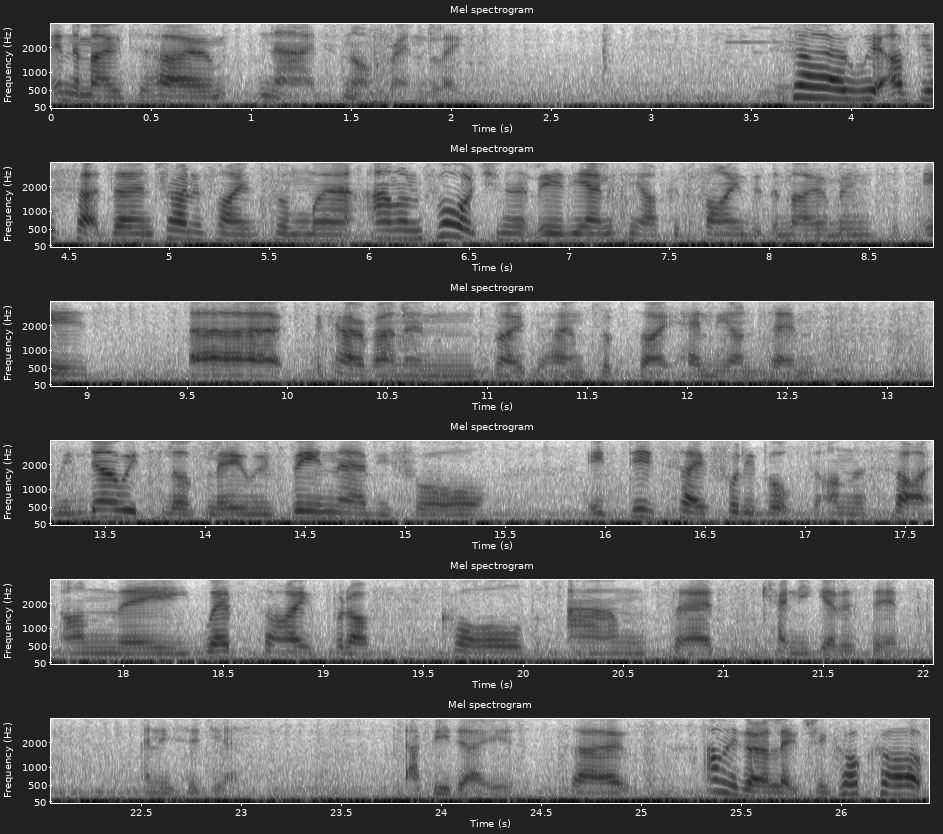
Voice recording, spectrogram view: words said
in a motorhome, nah, it's not friendly. So we, I've just sat down trying to find somewhere, and unfortunately, the only thing I could find at the moment is uh, a caravan and motorhome club site, Henley on Thames. We know it's lovely. We've been there before. It did say fully booked on the site on the website, but I've called and said, "Can you get us in?" And he said yes. Happy days. So, and we got electric hookup,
